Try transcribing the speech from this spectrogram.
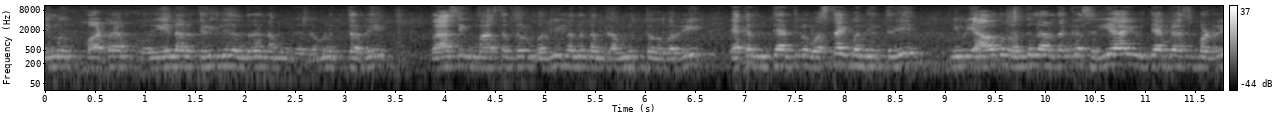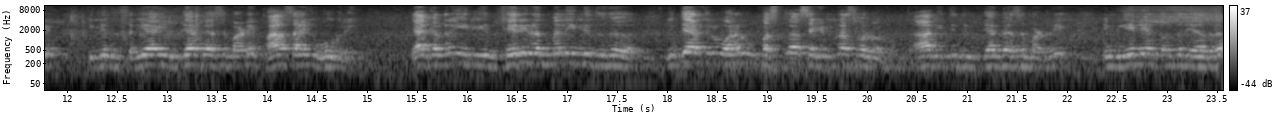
ನಿಮಗೆ ಪಾಠ ಏನಾದ್ರು ತಿಳಿಲಿಲ್ಲ ಅಂದ್ರೆ ನಮ್ಗೆ ಗಮನಿಸ್ತಾರ್ರಿ ತರ್ರಿ. ಕ್ಲಾಸಿಗೆ ಮಾಸ್ತರ್ದವ್ರು ಬರಲಿಲ್ಲ ಅಂದ್ರೆ ನಮ್ಮ ಗಮನಕ್ಕೆ ತಗೊಬರ್ರಿ ಯಾಕಂದ್ರೆ ವಿದ್ಯಾರ್ಥಿಗಳು ಹೊಸ್ದಾಗಿ ಬಂದಿರ್ತೀರಿ. ನೀವು ಯಾವುದು ಹೊಂದಲಾರ್ದಂಗೆ ಸರಿಯಾಗಿ ವಿದ್ಯಾಭ್ಯಾಸ ಮಾಡಿರಿ. ಇಲ್ಲಿಂದ ಸರಿಯಾಗಿ ವಿದ್ಯಾಭ್ಯಾಸ ಮಾಡಿ ಪಾಸ್ ಆಗಿ ಹೋಗ್ರಿ. ಯಾಕಂದರೆ ಇಲ್ಲಿ ಸೇರಿರೋದ್ಮೇಲೆ ಇಲ್ಲಿ ವಿದ್ಯಾರ್ಥಿಗಳು ಹೊರಗೆ ಫಸ್ಟ್ ಕ್ಲಾಸ್ ಸೆಕೆಂಡ್ ಕ್ಲಾಸ್ ಬರಬೇಕು. ಆ ರೀತಿ ವಿದ್ಯಾಭ್ಯಾಸ ಮಾಡಿರಿ. ನಿಮ್ಗೆ ಏನೇ ತೊಂದರೆ ಆದ್ರೆ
